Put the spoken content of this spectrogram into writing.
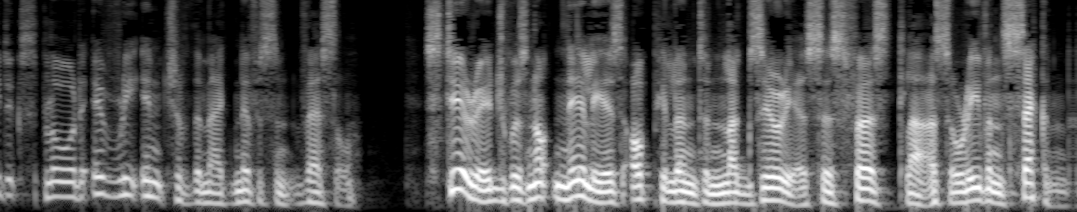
He'd explored every inch of the magnificent vessel. Steerage was not nearly as opulent and luxurious as first class or even second,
